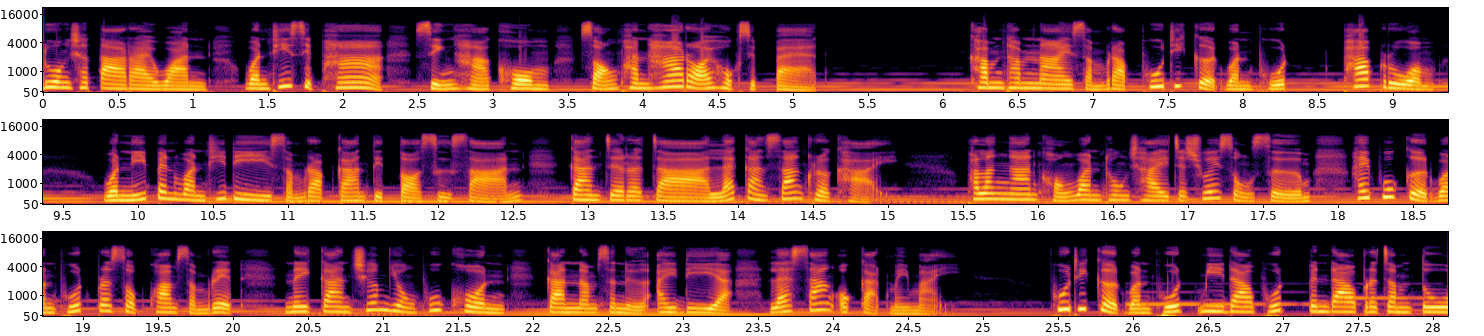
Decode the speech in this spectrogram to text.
ดวงชะตารายวัน วันที่ 15 สิงหาคม 2568 คำทำนายสำหรับผู้ที่เกิดวันพุธ ภาพรวม วันนี้เป็นวันที่ดีสำหรับการติดต่อสื่อสาร การเจรจาและการสร้างเครือข่าย พลังงานของวันธงชัยจะช่วยส่งเสริม ให้ผู้เกิดวันพุธประสบความสำเร็จ ในการเชื่อมโยงผู้คน การนำเสนอไอเดีย และสร้างโอกาสใหม่ ๆ ผู้ที่เกิดวันพุธมีดาวพุธเป็นดาวประจำตัว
